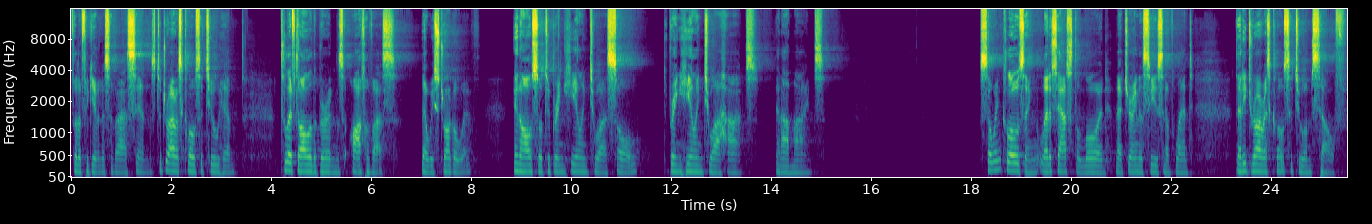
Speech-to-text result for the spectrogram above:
for the forgiveness of our sins, to draw us closer to Him, to lift all of the burdens off of us that we struggle with, and also to bring healing to our soul, to bring healing to our hearts and our minds. So, in closing, let us ask the Lord that during the season of Lent, that He draw us closer to Himself,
